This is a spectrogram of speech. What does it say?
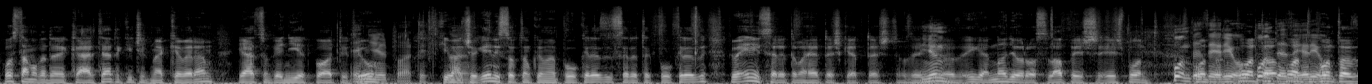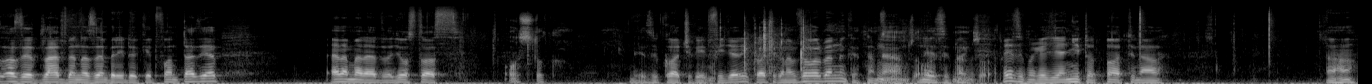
Hoztam magad egy kártyát, egy kicsit megkeverem, játszunk egy nyílt partit, Egy jó? nyílt partit. Kíváncsi vagyok. Én is szoktam különben pókerezni, szeretek pókerezni. Különben én is szeretem a 7-es 2-est. Az egy, Igen? Az, igen, nagyon rossz lap, és, és pont, Pont ezért jó, Pont, pont ezért pont, jó. pont az, azért lát benne az ember időkét fantáziát. Elemeled, vagy osztasz, Osztok. Nézzük, Karcsika itt figyeli. Karcsika nem zavar bennünket? Nem, Nem zavar, Nézzük nem meg. zavar. Nézzük meg egy ilyen nyitott partinál. Aha,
